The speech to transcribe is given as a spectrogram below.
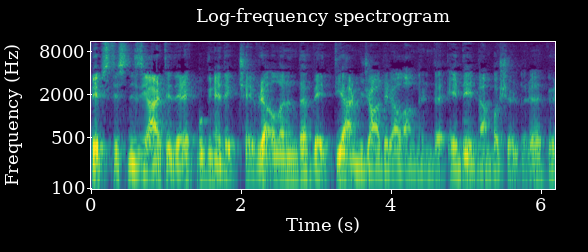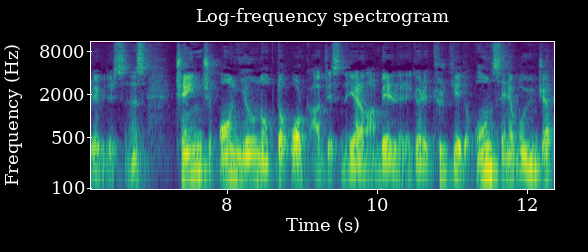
Web sitesini ziyaret ederek bugüne dek çevre alanında ve diğer mücadele alanlarında elde edilen başarıları görebilirsiniz. Change10yıl.org adresinde yer alan verilere göre Türkiye'de 10 sene boyunca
